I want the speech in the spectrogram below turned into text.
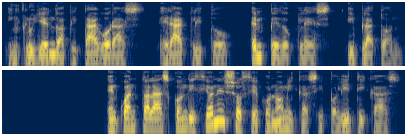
incluyendo a Pitágoras, Heráclito, Empédocles y Platón. En cuanto a las condiciones socioeconómicas y políticas,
